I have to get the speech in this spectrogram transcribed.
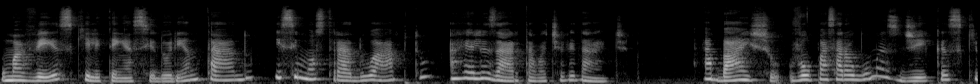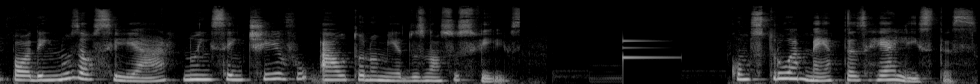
uma vez que ele tenha sido orientado e se mostrado apto a realizar tal atividade. Abaixo vou passar algumas dicas que podem nos auxiliar no incentivo à autonomia dos nossos filhos. Construa metas realistas.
